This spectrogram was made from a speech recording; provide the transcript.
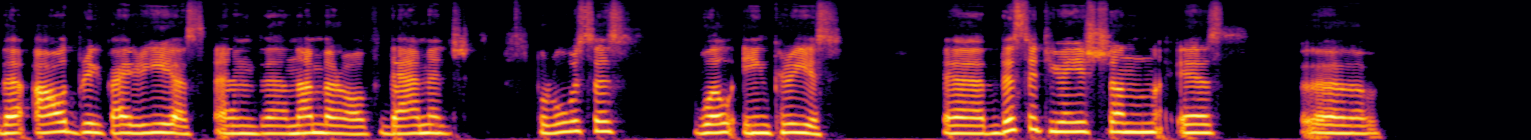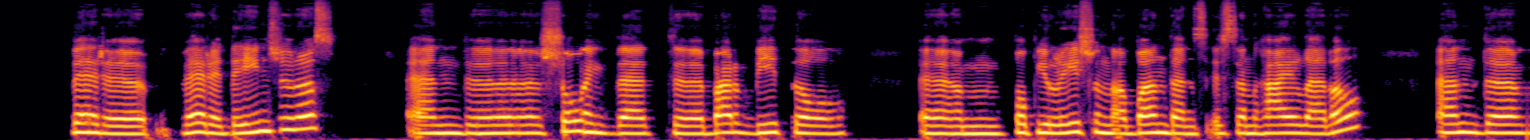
The outbreak areas and the number of damaged spruces will increase. Uh, this situation is uh, very, very dangerous and uh, showing that uh, bark beetle um, population abundance is on high level. And uh,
